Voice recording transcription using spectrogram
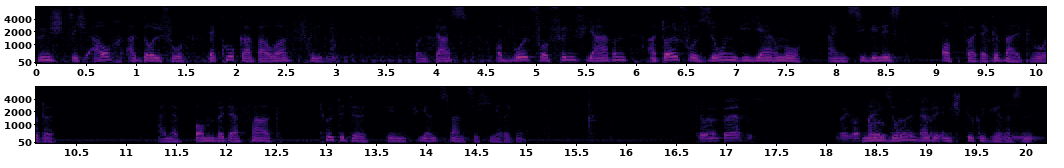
wünscht sich auch Adolfo, der Coca-Bauer, Frieden. Und das, obwohl vor fünf Jahren Adolfos Sohn Guillermo, ein Zivilist, Opfer der Gewalt wurde. Eine Bombe der FARC tötete den 24-Jährigen. Mein Sohn wurde in Stücke gerissen.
